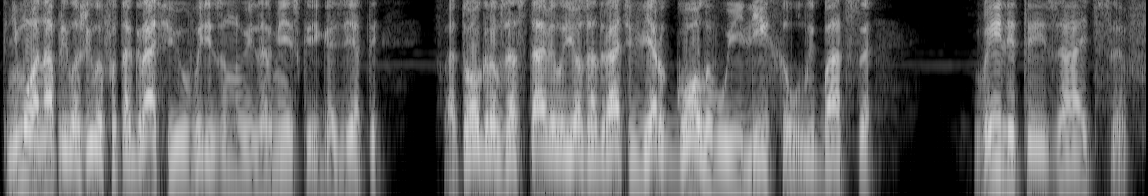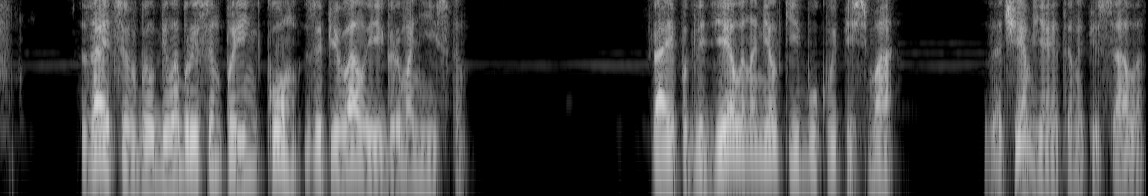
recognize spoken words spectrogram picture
К нему она приложила фотографию, вырезанную из армейской газеты. Фотограф заставил ее задрать вверх голову и лихо улыбаться. Вылитый Зайцев. Зайцев был белобрысым пареньком, запевал и гармонистом. Рая поглядела на мелкие буквы письма. Зачем я это написала?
